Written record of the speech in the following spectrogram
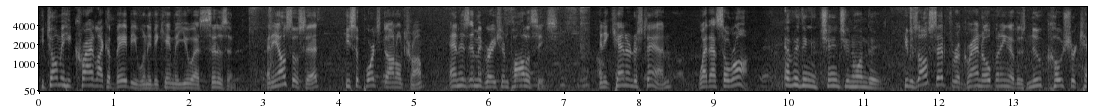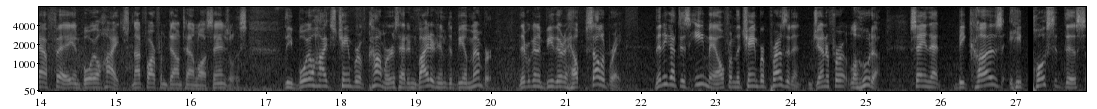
He told me he cried like a baby when he became a U.S. citizen. And he also said he supports Donald Trump and his immigration policies. And he can't understand why that's so wrong. Everything changed in one day. He was all set for a grand opening of his new kosher cafe in Boyle Heights, not far from downtown Los Angeles. The Boyle Heights Chamber of Commerce had invited him to be a member. They were going to be there to help celebrate. Then he got this email from the chamber president, Jennifer Lahuda, saying that because he posted this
